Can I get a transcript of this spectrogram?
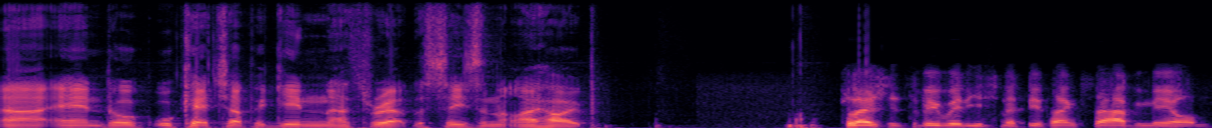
uh, and we'll, we'll, catch up again uh, throughout the season. I hope. Pleasure to be with you, Smithy. Thanks for having me on.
